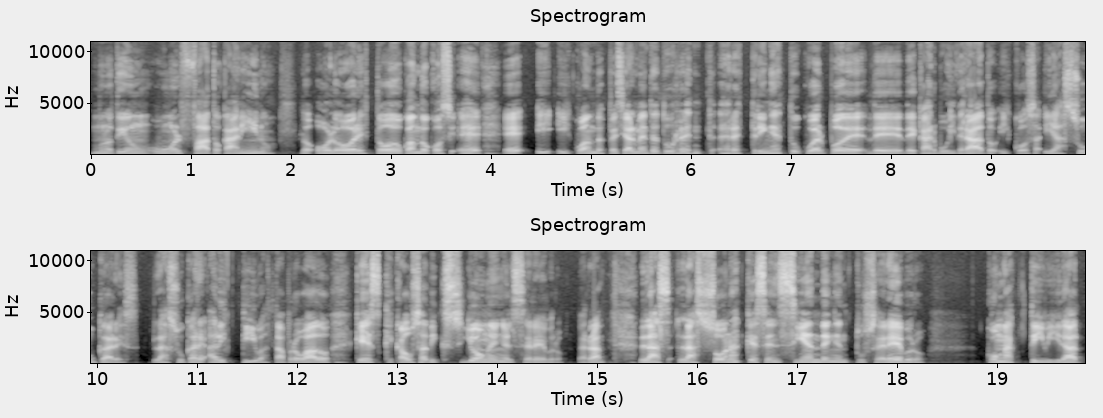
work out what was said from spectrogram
uno tiene un, olfato canino, los olores, todo, cuando eh, eh, y, cuando especialmente tú restringes tu cuerpo de, carbohidratos y cosas y azúcares. La azúcar es adictiva, está probado que es que causa adicción en el cerebro, ¿verdad? Las, las zonas que se encienden en tu cerebro con actividad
